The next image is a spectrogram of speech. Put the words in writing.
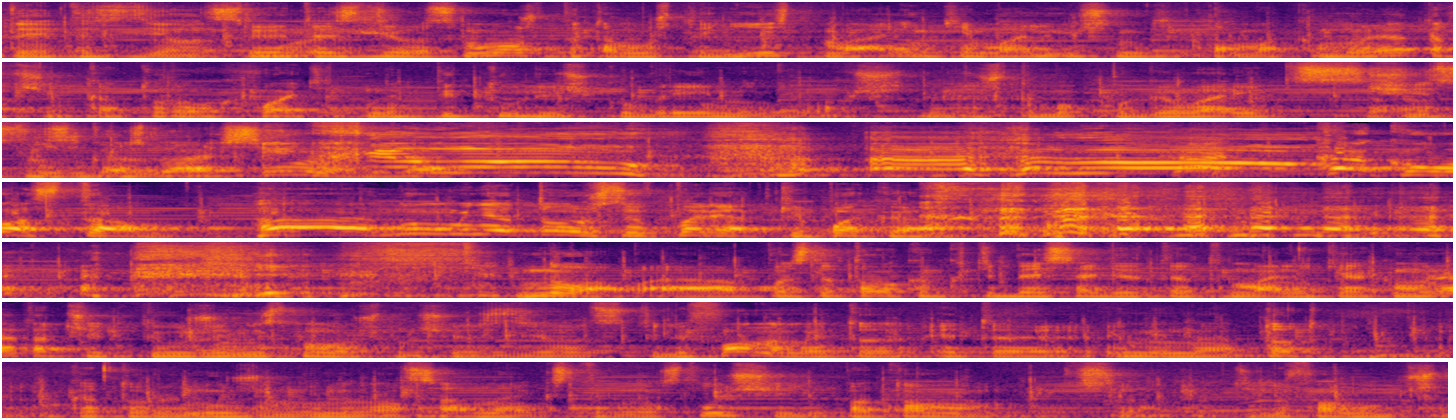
Ты это сделать Ты это сможешь. сделать сможешь, потому что есть маленький, малюсенький там аккумуляторчик, которого хватит на петулечку времени вообще, для того, чтобы поговорить с Чисто службой сказать спасения. Да. Hello! А, hello! Как, как у вас там? А, ну у меня тоже все в порядке, пока. Но а, после того, как у тебя сядет этот маленький аккумуляторчик, ты уже не сможешь ничего сделать с телефоном. Это, это именно тот, который нужен именно на самый экстренный случай. И потом все, телефон лучше.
